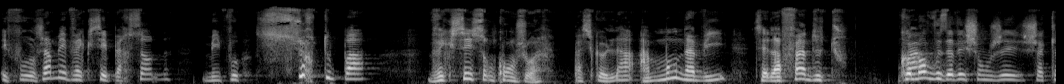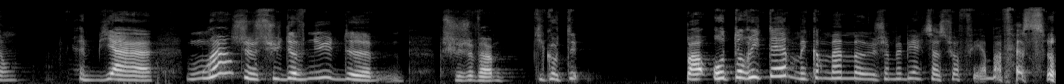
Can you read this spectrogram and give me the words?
Il faut jamais vexer personne, mais il faut surtout pas vexer son conjoint, parce que là, à mon avis, c'est la fin de tout. Comment vous avez changé chacun? Eh bien, moi, je suis devenue de... Parce que j'avais un petit côté pas autoritaire, mais quand même, euh, j'aimais bien que ça soit fait à ma façon.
